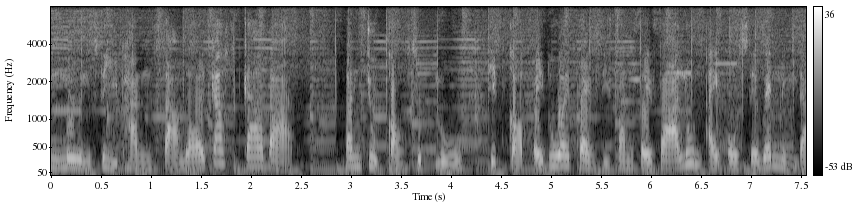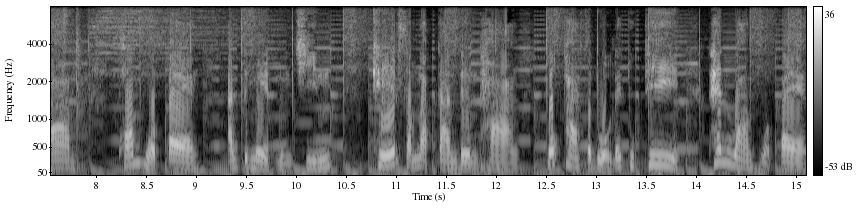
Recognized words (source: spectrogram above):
14,399 บาท บรรจุกล่องสุดหรูที่ประกอบไปด้วยแปรงสีฟันไฟฟ้ารุ่น IO7 1 ด้าม พร้อมหัวแปรงอันติเมต1ชิ้น เคสสำหรับการเดินทาง พกพาสะดวกได้ทุกที่ แท่นวางหัวแปรง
